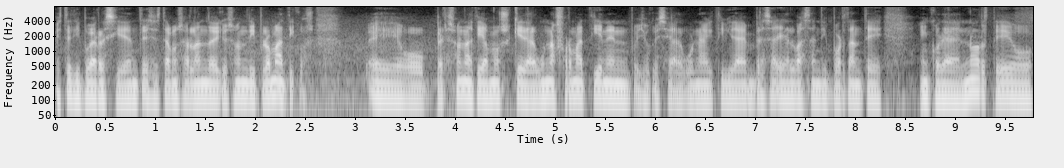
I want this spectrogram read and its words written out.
este tipo de residentes. Estamos hablando de que son diplomáticos. Eh, o personas, digamos, que de alguna forma tienen, pues yo que sé, alguna actividad empresarial bastante importante en Corea del Norte o,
